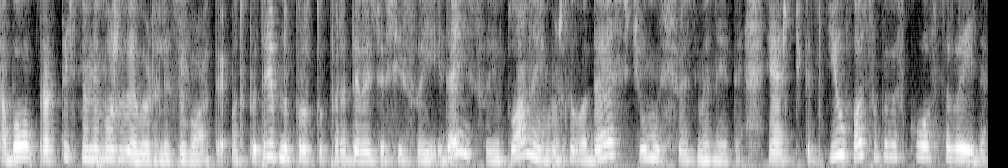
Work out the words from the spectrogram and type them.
Або практично неможливо реалізувати. От потрібно просто передивитися всі свої ідеї, свої плани, і, можливо, десь в чомусь щось змінити. Я ж тільки тоді у вас обов'язково все вийде.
